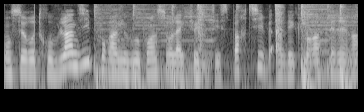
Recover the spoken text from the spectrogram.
On se retrouve lundi pour un nouveau point sur l'actualité sportive avec Laura Ferreira.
